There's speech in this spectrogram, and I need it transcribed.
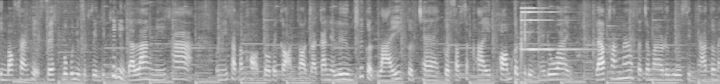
Inbox Fanpage Facebook คุณอยู่สุดฟินที่ขึ้นอยู่ด้านล่างนี้ค่ะ วันนี้สัตว์ต้องขอตัวไปก่อนก่อนจากกันอย่าลืมช่วยกดไลค์กดแชร์ กด Subscribe พร้อมกดกระดิ่งให้ด้วย แล้วครั้งหน้าสัตว์จะมารีวิวสินค้าตัวไหน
